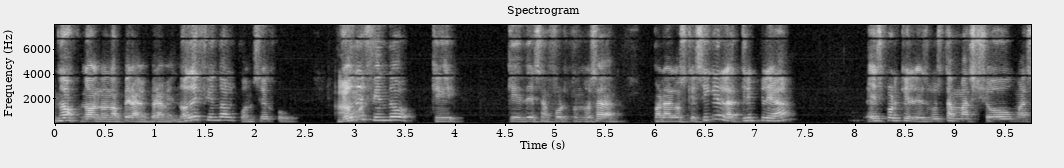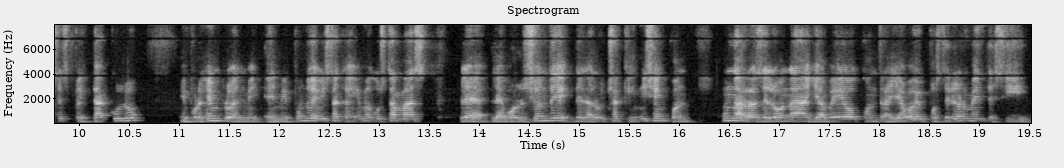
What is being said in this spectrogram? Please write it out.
No, no, no, no, espérame, espérame. No defiendo al Consejo. Yo ah, defiendo que, que desafortunadamente, o sea, para los que siguen la AAA, es porque les gusta más show, más espectáculo. Y por ejemplo, en mi, en mi punto de vista, que a mí me gusta más la, evolución de, la lucha que inician con una ras de lona, llaveo contra llaveo, y posteriormente sí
